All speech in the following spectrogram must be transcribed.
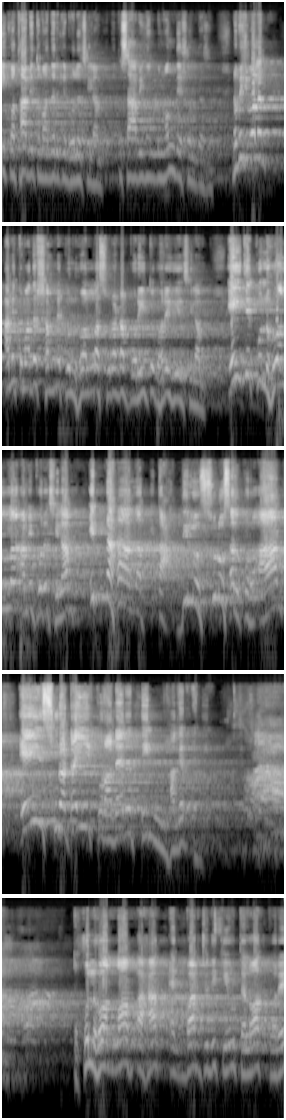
এই কথা আমি তোমাদেরকে বলেছিলাম। তো সাহাবিগণ মন দিয়ে শুনতেছে। নবীজি বলেন, আমি তোমাদের সামনে কুলহু আল্লাহ সুরাটা পড়েই তো ঘরে গিয়েছিলাম। এই যে কুলহু আল্লাহ আমি পড়েছিলাম কোরআন। এই সুরাটাই কোরআনের তিন ভাগের এক। তো হু আল্লাহ আহাদ, একবার যদি কেউ তেলাওয়াত করে,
